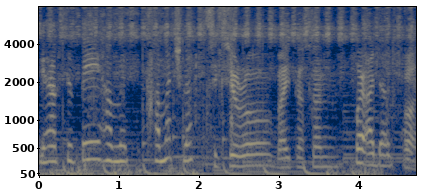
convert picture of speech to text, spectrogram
You have to pay how much how much lang 6 euro by person for adult. for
